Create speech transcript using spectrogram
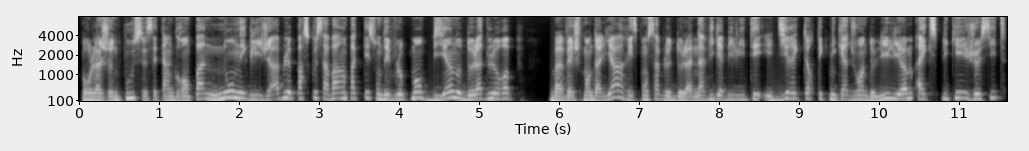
Pour la jeune pousse, c'est un grand pas non négligeable parce que ça va impacter son développement bien au-delà de l'Europe. Bavesh Mandalia, responsable de la navigabilité et directeur technique adjoint de Lilium, a expliqué, je cite,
